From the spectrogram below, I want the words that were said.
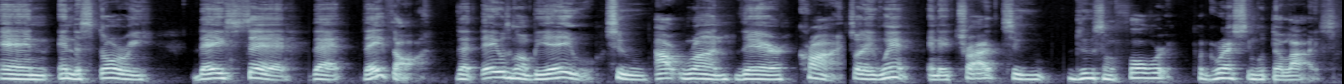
and in the story, they said that they thought that they was going to be able to outrun their crime. So they went and they tried to do some forward progression with their lives.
